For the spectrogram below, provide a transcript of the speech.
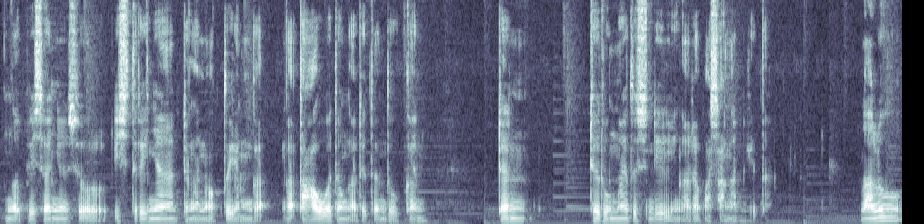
nggak bisa nyusul istrinya dengan waktu yang nggak nggak tahu atau nggak ditentukan. Dan di rumah itu sendiri nggak ada pasangan gitu. Lalu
